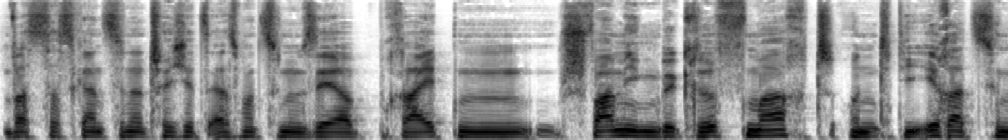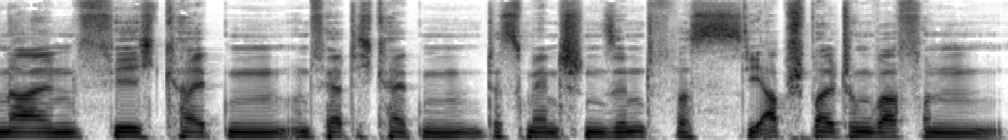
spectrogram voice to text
was das Ganze natürlich jetzt erstmal zu einem sehr breiten, schwammigen Begriff macht und die irrationalen Fähigkeiten und Fertigkeiten des Menschen sind, was die Abspaltung war von,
